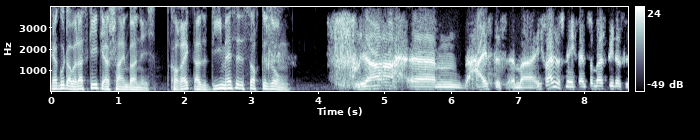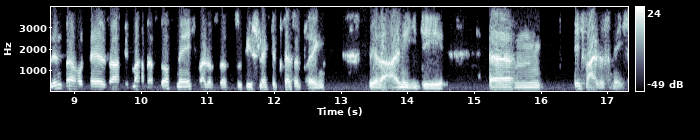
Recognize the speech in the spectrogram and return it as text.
Ja gut, aber das geht ja scheinbar nicht. Korrekt? Also die Messe ist doch gesungen. Ja, ähm, heißt es immer. Ich weiß es nicht. Wenn zum Beispiel das Lindner Hotel sagt, wir machen das doch nicht, weil uns das zu viel schlechte Presse bringt, wäre eine Idee. Ähm, ich weiß es nicht.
